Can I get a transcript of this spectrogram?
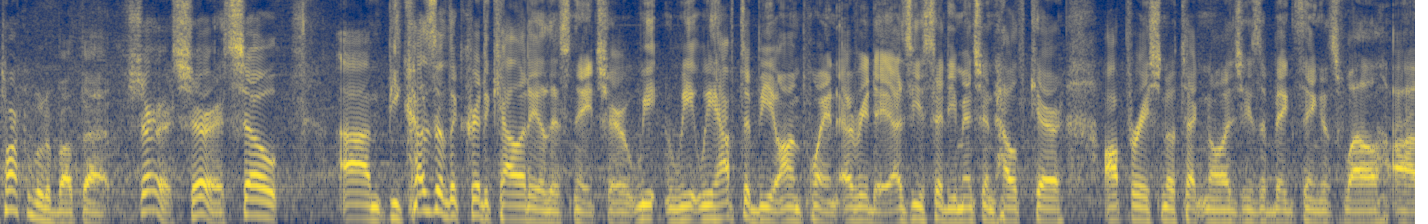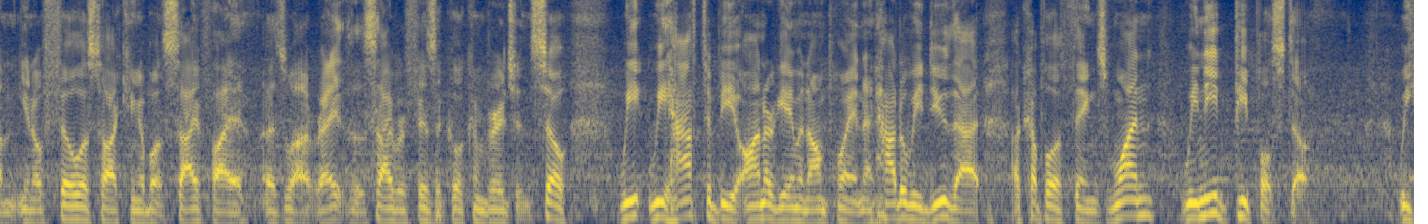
Talk a little bit about that. Sure, sure. So um, because of the criticality of this nature, we, we, we have to be on point every day. As you said, you mentioned healthcare, operational technology is a big thing as well. Um, you know, Phil was talking about sci-fi as well, right? The cyber physical convergence. So we, we have to be on our game and on point, and how do we do that? A couple of things. One, we need people still we,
